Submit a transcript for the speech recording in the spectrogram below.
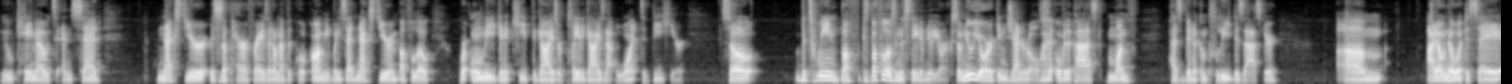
who came out and said next year, this is a paraphrase, I don't have the quote on me, but he said next year in Buffalo, we're only going to keep the guys or play the guys that want to be here. So between Buff, because Buffalo's in the state of New York. So New York in general over the past month has been a complete disaster. Um, I don't know what to say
